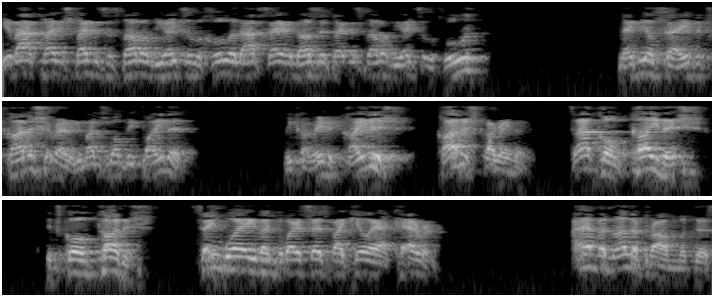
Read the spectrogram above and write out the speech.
Yima Kaddish, maybe it's a stub of the Yitzhak L'chulin, not Seir Nazir, maybe it's a stub of the Yitzhak L'chulin. Maybe you'll say, if it's Kaddish already, you might as well be it. We it Kaddish. Kaddish Karina. It's not called Kaddish. It's called Kaddish. Same way like the word says by Kilei Karen. I have another problem with this.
